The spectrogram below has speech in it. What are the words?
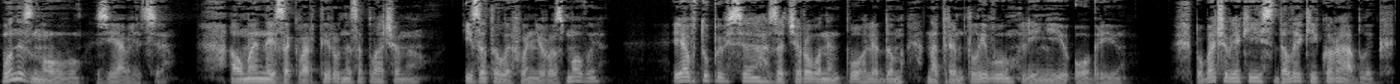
вони знову з'являться. А у мене і за квартиру не заплачено, і за телефонні розмови. Я втупився зачарованим поглядом на тремтливу лінію обрію. Побачив якийсь далекий кораблик,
